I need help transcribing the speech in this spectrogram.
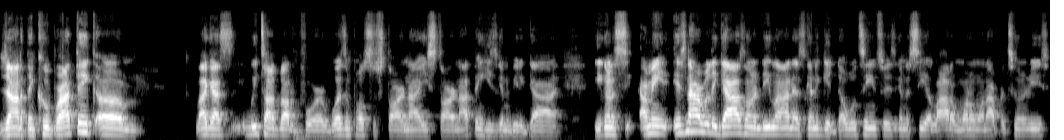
Jonathan Cooper. I think um like I we talked about it before, it wasn't supposed to start. Now he's starting. I think he's going to be the guy. You're going to see. I mean, it's not really guys on the D line that's going to get double teamed, so he's going to see a lot of one on one opportunities,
